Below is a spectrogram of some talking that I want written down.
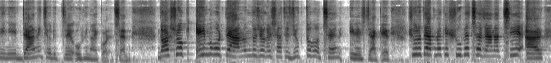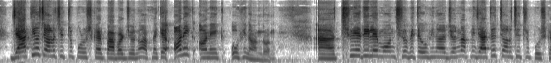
তিনি ডানি চরিত্রে অভিনয় করেছেন। দর্শক, এই মুহূর্তে আনন্দযোগের সাথে যুক্ত হচ্ছেন ইরেশ জাকের। শুরুতে আপনাকে শুভেচ্ছা জানাচ্ছি আর জাতীয় চলচ্চিত্র পুরস্কার পাবার জন্য আপনাকে অনেক অনেক অভিনন্দন। ছুঁয়ে দিলে মন ছবিতে অভিনয়ের জন্য আপনি জাতীয় চলচ্চিত্র পুরস্কার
